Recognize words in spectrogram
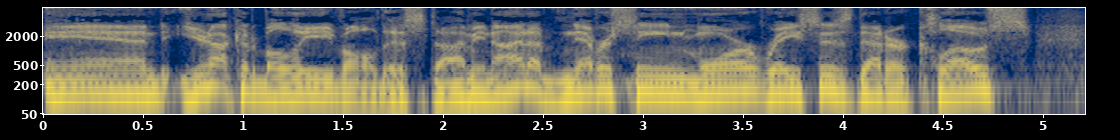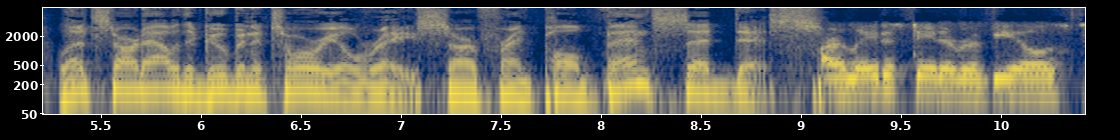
and you're not going to believe all this stuff. I mean, I've never seen more races that are close. Let's start out with the gubernatorial race. Our friend Paul Bentz said this. Our latest data reveals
